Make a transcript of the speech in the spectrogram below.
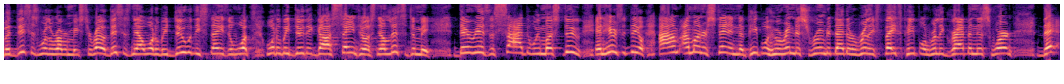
But this is where the rubber meets the road. This is now what do we do with these things and what, what do we do that God's saying to us? Now, listen to me. There is a side that we must do. And here's the deal I'm, I'm understanding the people who are in this room today that are really faith people and really grabbing this word, they,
